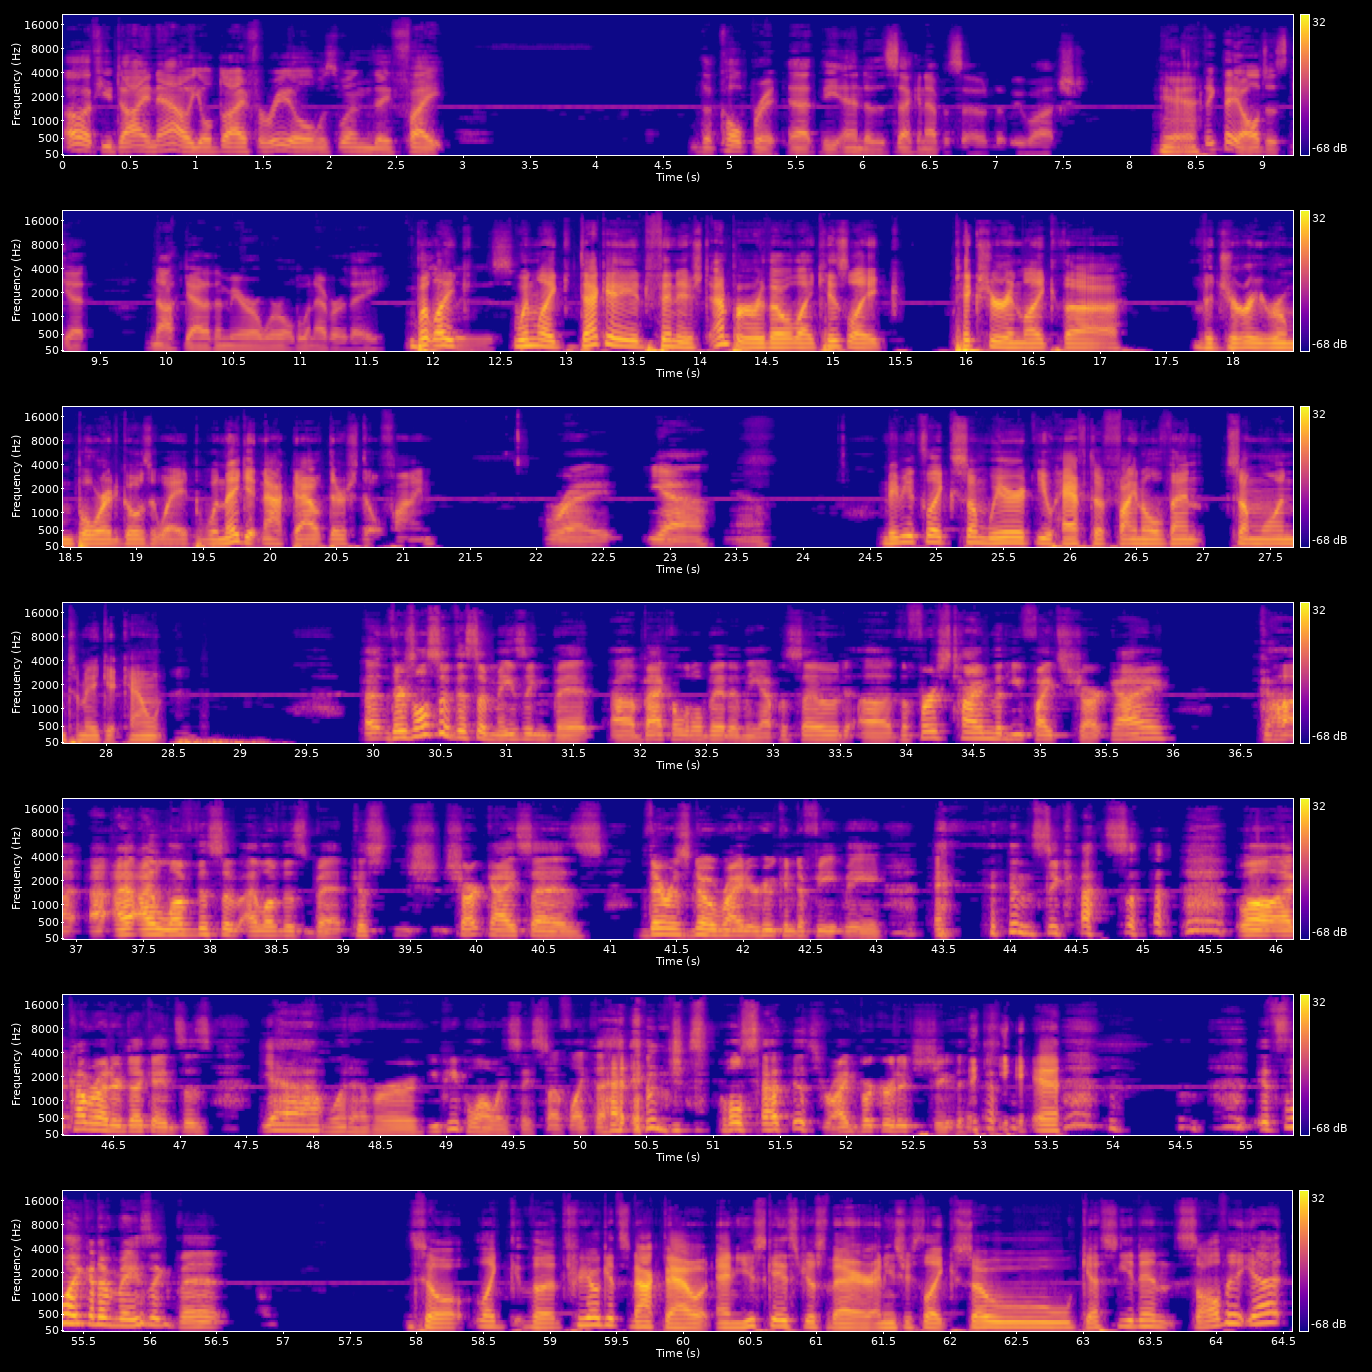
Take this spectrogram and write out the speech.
oh, if you die now, you'll die for real, was when they fight the culprit at the end of the second episode that we watched. Yeah, I think they all just get knocked out of the mirror world whenever they But like lose. when like Decade finished Emperor though, like his like picture in like the the jury room board goes away. But when they get knocked out, they're still fine. Right. Yeah. Yeah. Maybe it's like some weird you have to final vent someone to make it count. Uh, there's also this amazing bit uh, back a little bit in the episode. Uh, the first time that he fights Shark Guy, God, I, I love this. I love this bit because Sh- Shark Guy says, "There is no writer who can defeat me," and Tsukasa, well, uh, Kamen Rider Decade says, "Yeah, whatever. You people always say stuff like that," and just pulls out his Ride Booker to shoot it. Yeah. it's like an amazing bit. So like the trio gets knocked out and Yusuke's just there and he's just like, So guess you didn't solve it yet?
